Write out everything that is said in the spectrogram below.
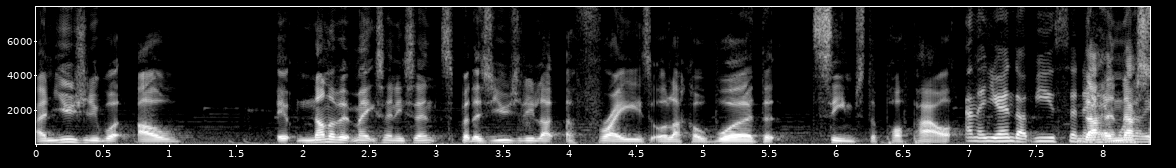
And usually, what I'll it, none of it makes any sense, but there's usually like a phrase or like a word that seems to pop out. And then you end up using That, it. and that's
